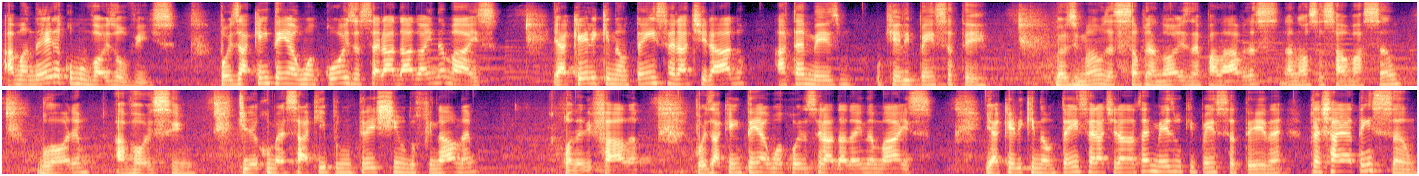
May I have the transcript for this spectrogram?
à maneira como vós ouvis, pois a quem tem alguma coisa será dado ainda mais, e aquele que não tem será tirado até mesmo o que ele pensa ter. Meus irmãos, essas são para nós né, palavras da nossa salvação. Glória a vós, Senhor. Queria começar aqui por um trechinho do final, né? Quando ele fala: Pois a quem tem alguma coisa será dado ainda mais, e aquele que não tem será tirado até mesmo o que pensa ter, né? Prestai atenção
